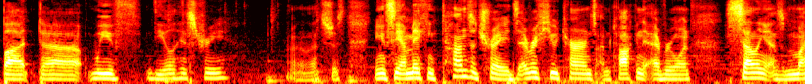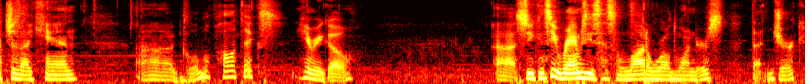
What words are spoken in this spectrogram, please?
but uh, we've, deal history, that's just you can see I'm making tons of trades every few turns. I'm talking to everyone, selling as much as I can. Uh, global politics. Here we go. Uh, so you can see Ramses has a lot of world wonders. That jerk.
